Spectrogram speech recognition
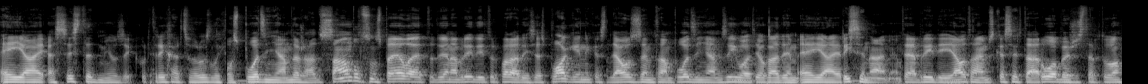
AI assisted music, kur Rihards var uzlikt uz podziņām dažādus samplus un spēlēt. Tad vienā brīdī tur parādīsies plugini, kas ļaus zem tām podziņām dzīvot jau kādiem AI risinājumiem. Tajā brīdī jautājums, kas ir tā robeža starp to,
